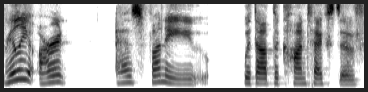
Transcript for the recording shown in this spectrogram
really aren't as funny without the context of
